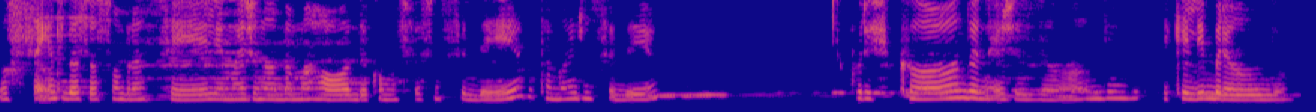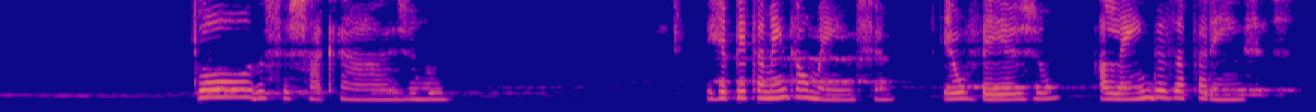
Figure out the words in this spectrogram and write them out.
no centro da sua sobrancelha, imaginando uma roda como se fosse um CD, o tamanho de um CD, purificando, energizando, equilibrando todo o seu chakra ágino. E repita mentalmente: Eu vejo além das aparências.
